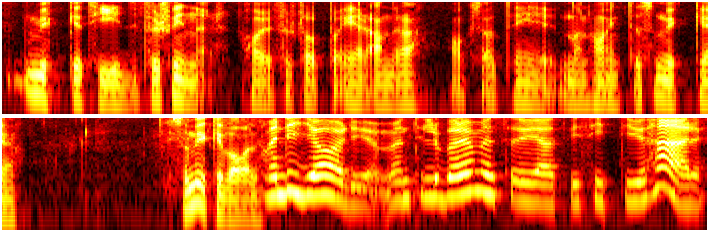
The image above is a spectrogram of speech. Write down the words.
mycket tid försvinner, har jag förstått på er andra också. Att är, man har inte så mycket, så mycket val. Men det gör det ju. Men till att börja med så är det att vi sitter ju här,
